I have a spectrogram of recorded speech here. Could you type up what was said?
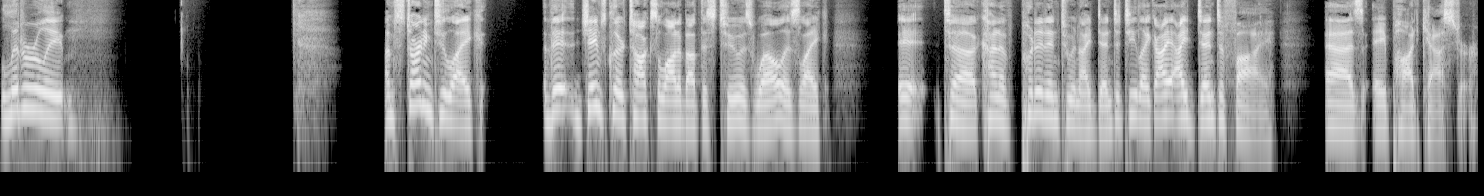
literally I'm starting to like the, James Clear talks a lot about this too as well as like it to kind of put it into an identity like I identify as a podcaster.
